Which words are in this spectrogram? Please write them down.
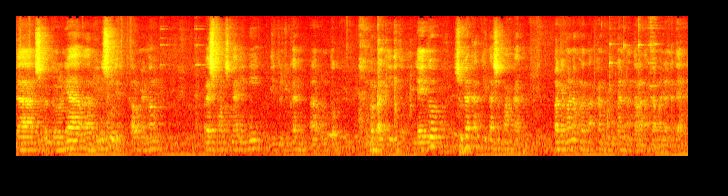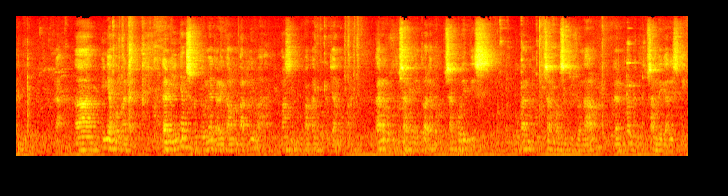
dan sebetulnya uh, ini sulit kalau memang responsnya ini ditujukan uh, untuk memperbaiki itu, yaitu sudahkah kita sepakat bagaimana meletakkan hubungan antara agama dan negara. Nah, uh, ini yang belum. Dan ini yang sebetulnya dari tahun 45 masih merupakan pekerjaan rumah. Karena keputusan itu adalah keputusan politis, bukan keputusan konstitusional dan bukan keputusan legalistik.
